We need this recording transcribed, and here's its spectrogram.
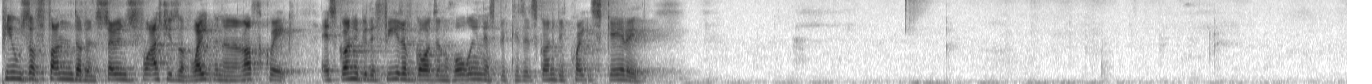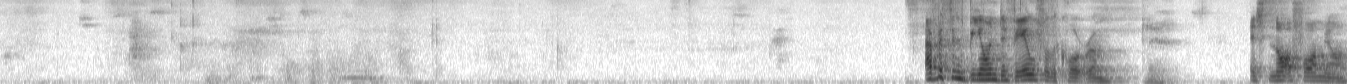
Peals of thunder and sounds, flashes of lightning and an earthquake. It's going to be the fear of God and holiness because it's going to be quite scary. Everything's beyond the veil for the courtroom. Yeah. It's not a formula.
